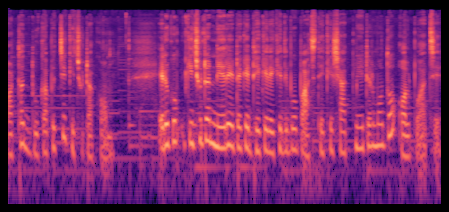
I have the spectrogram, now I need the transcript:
অর্থাৎ দু কাপের চেয়ে কিছুটা কম। এরকম কিছুটা নেড়ে এটাকে ঢেকে রেখে দিব পাঁচ থেকে সাত মিনিটের মতো অল্প আছে।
